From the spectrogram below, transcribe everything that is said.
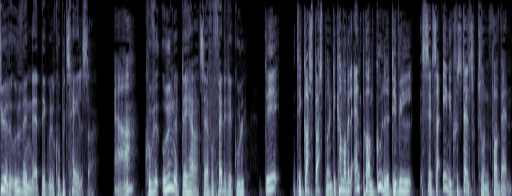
dyrt at udvinde, at det ikke vil kunne betale sig. Ja. Kunne vi udnytte det her til at få fat i det guld? Det, det er et godt spørgsmål. Det kommer vel an på, om guldet det vil sætte sig ind i krystalstrukturen for vand.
